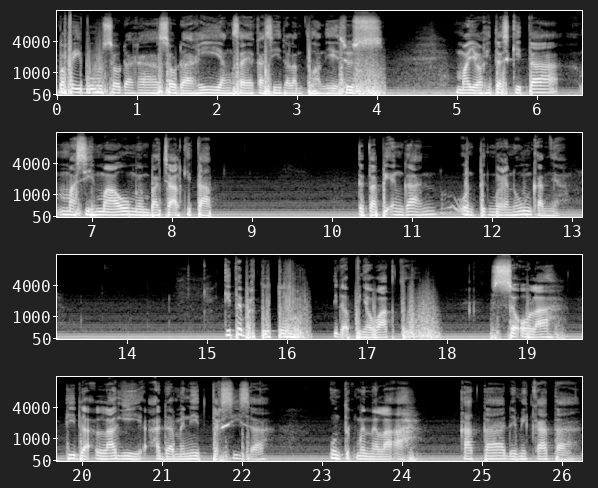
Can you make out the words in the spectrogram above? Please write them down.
Bapak Ibu, saudara-saudari yang saya kasih dalam Tuhan Yesus, mayoritas kita masih mau membaca Alkitab, tetapi enggan untuk merenungkannya. Kita bertutur tidak punya waktu, seolah tidak lagi ada menit tersisa untuk menelaah kata demi kata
